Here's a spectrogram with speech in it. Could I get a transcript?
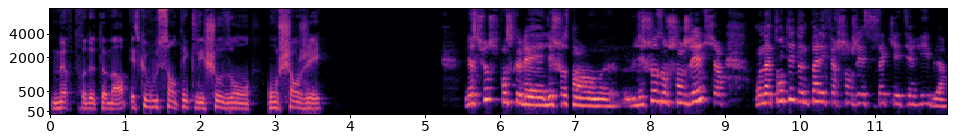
meurtre de Thomas. Est-ce que vous sentez que les choses ont, changé? Bien sûr, je pense que les, choses ont, les choses ont changé. On a tenté de ne pas les faire changer. C'est ça qui est terrible,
